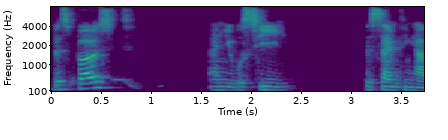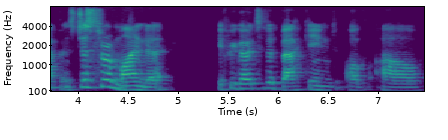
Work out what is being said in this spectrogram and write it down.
this post and you will see the same thing happens. Just a reminder, if we go to the back end of our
